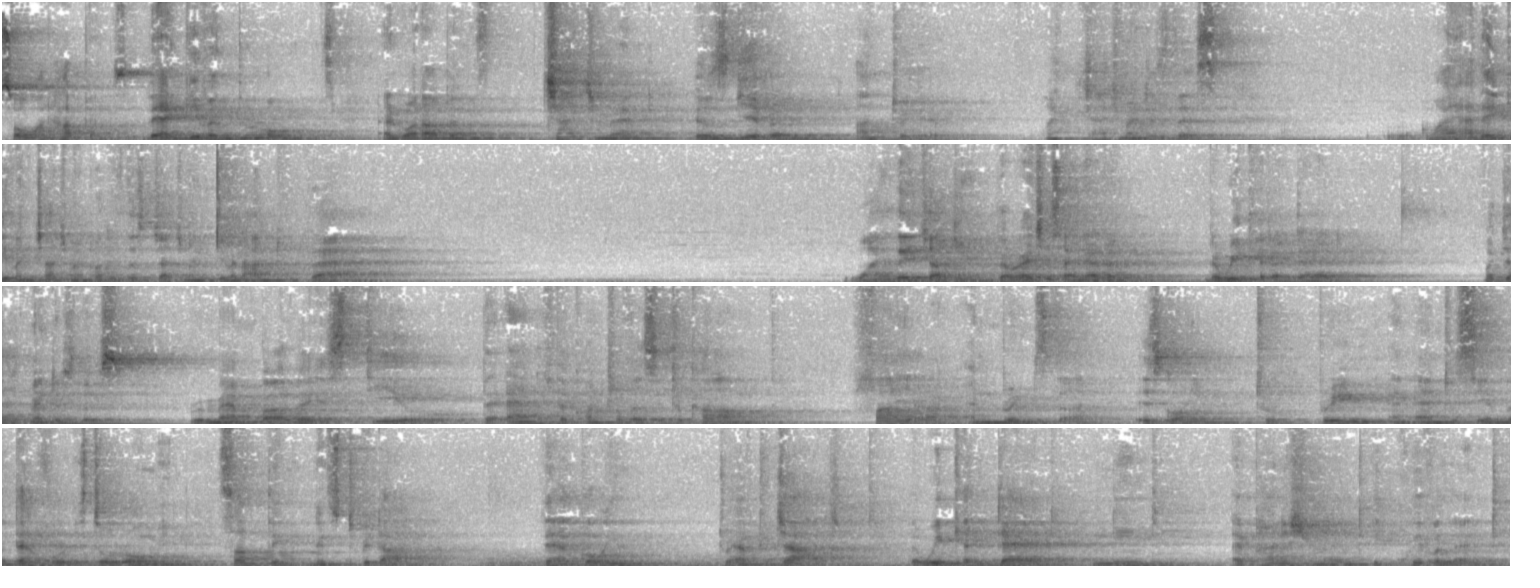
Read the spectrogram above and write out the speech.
So what happens? They are given thrones, and what happens? Judgment is given unto him. What judgment is this? Why are they given judgment? What is this judgment given unto them? Why are they judging? The righteous are in heaven, the wicked are dead. What judgment is this? Remember, there is still the end of the controversy to come. Fire and brimstone is going to bring an end to sin. The devil is still roaming. Something needs to be done. They are going to have to judge. The wicked dead need a punishment equivalent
